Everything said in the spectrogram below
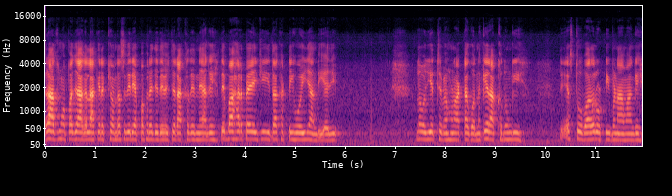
ਰਾਤ ਨੂੰ ਆਪਾਂ ਜਾਗ ਲਾ ਕੇ ਰੱਖਿਆ ਹੁੰਦਾ, ਸਵੇਰੇ ਆਪਾਂ ਫਰਿੱਜ ਦੇ ਵਿੱਚ ਰੱਖ ਦਿੰਦੇ ਆਗੇ, ਤੇ ਬਾਹਰ ਪਈ ਚੀਜ਼ ਤਾਂ ਖੱਟੀ ਹੋ ਹੀ ਜਾਂਦੀ ਹੈ ਜੀ। ਲਓ ਜੀ, ਇੱਥੇ ਮੈਂ ਹੁਣ ਆਟਾ ਗੁੰਨ ਕੇ ਰੱਖ ਦੂੰਗੀ, ਤੇ ਇਸ ਤੋਂ ਬਾਅਦ ਰੋਟੀ ਬਣਾਵਾਂਗੇ।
